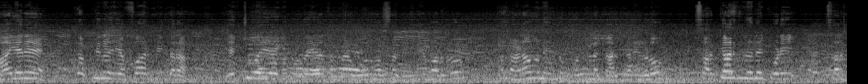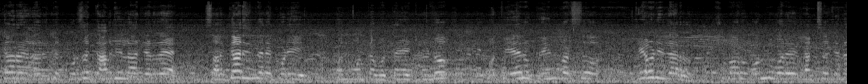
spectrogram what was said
ಹಾಗೆಯೇ ಕಬ್ಬಿನ ಎಫ್ ಆರ್ ಪಿ ಥರ ಹೆಚ್ಚುವರಿಯಾಗಿ ನೂರೈವತ್ತು ರೂಪಾಯಿ ಹೋದ ವರ್ಷ ನಿಗದಿ ಮಾಡಿದ್ರು. ಅದು ಹಣವನ್ನು ಇನ್ನೂ ಕೊಟ್ಟಿಲ್ಲ ಕಾರ್ಖಾನೆಗಳು. ಸರ್ಕಾರದಿಂದಲೇ ಕೊಡಿ, ಸರ್ಕಾರ ಅದಕ್ಕೆ ಕೊಡ್ಸೋಕ್ಕಾಗಲಿಲ್ಲ ಅಂತ ಹೇಳಿದ್ರೆ ಸರ್ಕಾರದಿಂದಲೇ ಕೊಡಿ ಅನ್ನುವಂಥ ಒತ್ತಾಯ ಇಟ್ಕೊಂಡು ಮತ್ತು ಏನು ಬರ್ಡ್ಸು ಠೇವಣಿದಾರರು ಸುಮಾರು ಒಂದೂವರೆ ಲಕ್ಷ ಜನ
